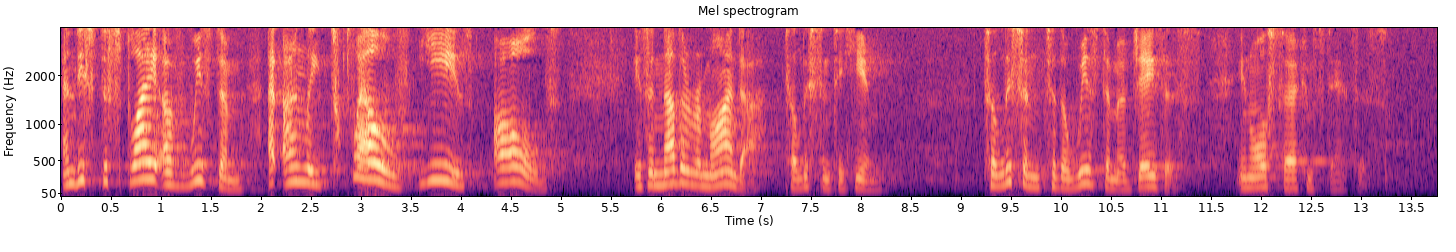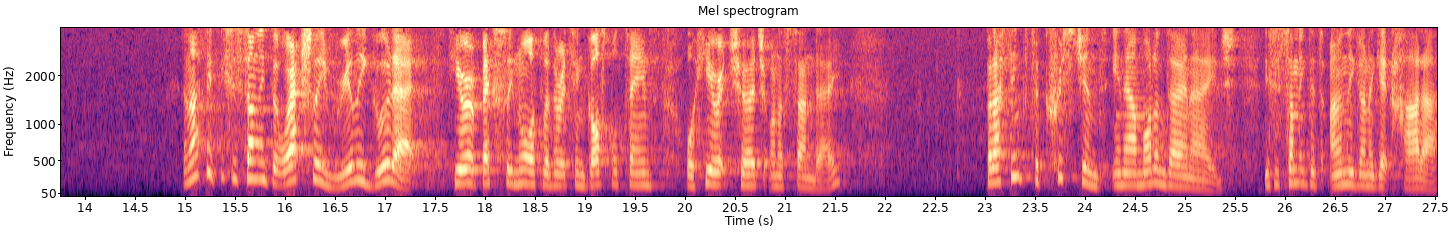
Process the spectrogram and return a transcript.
And this display of wisdom at only 12 years old is another reminder to listen to him, to listen to the wisdom of Jesus in all circumstances. And I think this is something that we're actually really good at here at Bexley North, whether it's in gospel teams or here at church on a Sunday. But I think for Christians in our modern day and age, this is something that's only going to get harder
